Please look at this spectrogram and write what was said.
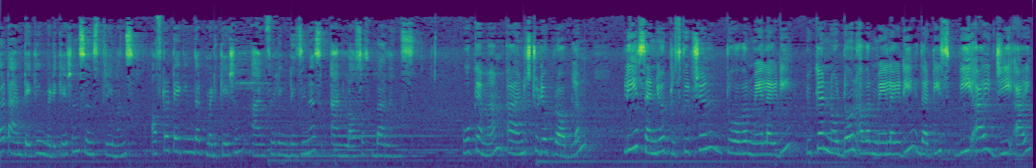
that, I am taking medication since 3 months. After taking that medication, I am feeling dizziness and loss of balance. Okay, ma'am. I understood your problem. Please send your prescription to our mail ID. You can note down our mail ID that is vigical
